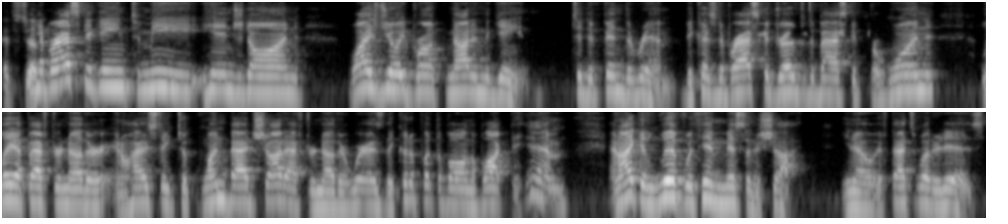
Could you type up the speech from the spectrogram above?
it's just the Nebraska game to me hinged on why is Joey Brunk not in the game? to defend the rim because Nebraska drove to the basket for one layup after another, and Ohio State took one bad shot after another, whereas they could have put the ball on the block to him. And I can live with him missing a shot, you know, if that's what it is.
